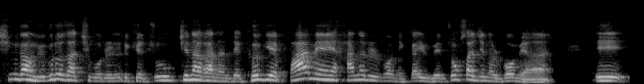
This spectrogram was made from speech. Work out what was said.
신강 위그르 자치구를 이렇게 쭉 지나가는데 거기에 밤에 하늘을 보니까 이 왼쪽 사진을 보면 이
